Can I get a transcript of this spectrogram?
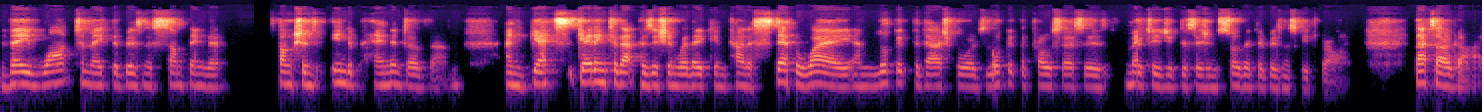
they want to make the business something that functions independent of them and gets getting to that position where they can kind of step away and look at the dashboards look at the processes make strategic decisions so that their business keeps growing that's our guy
